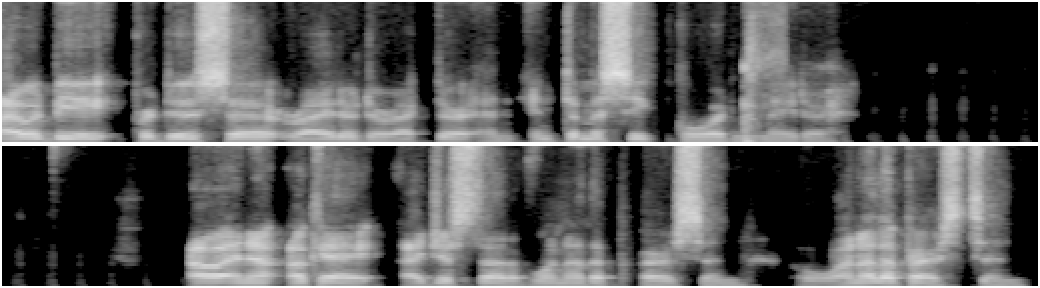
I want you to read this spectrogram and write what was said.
I would be producer, writer, director, and intimacy coordinator. oh, and okay, I just thought of one other person. One other person.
